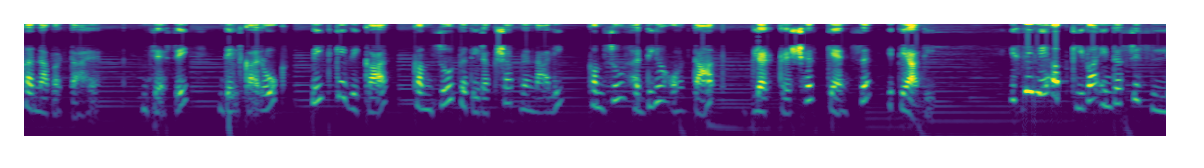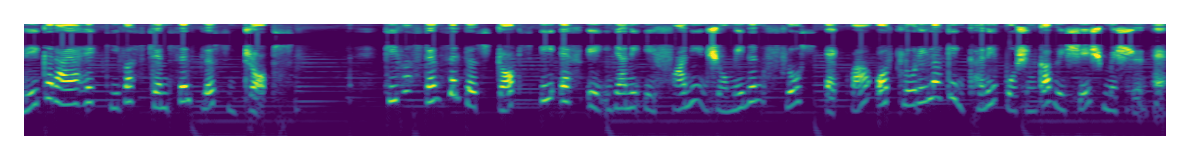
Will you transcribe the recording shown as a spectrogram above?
करना पड़ता है। जैसे दिल का रोग, पेट के विकार, कमज़ोर प्रतिरक्षा प्रणाली, कमज़ोर हड्डियाँ और दांत ब्लड प्रेशर कैंसर इत्यादि। इसीलिए अब कीवा इंडस्ट्रीज़ लेकर आया है Kiva stem cell plus drops. Kiva stem cell plus drops ए यानी एफानी जोमिनन फ्लोस एक्वा और क्लोरेला के घने पोषण का विशेष मिश्रण है।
